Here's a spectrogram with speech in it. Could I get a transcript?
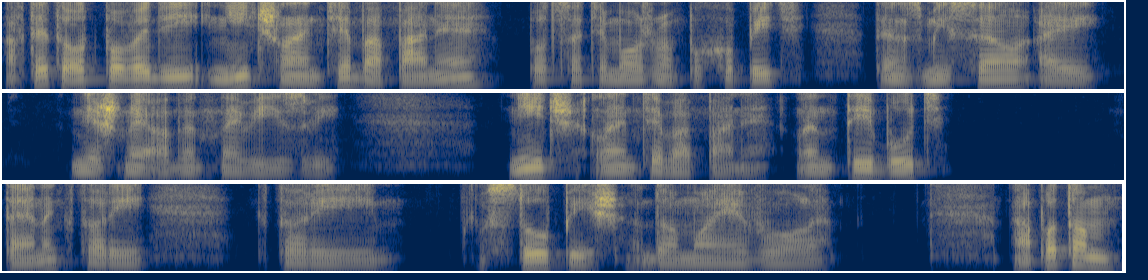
A v tejto odpovedi nič len teba, pane, v podstate môžeme pochopiť ten zmysel aj dnešnej adventnej výzvy. Nič, len teba, pane. Len ty buď ten, ktorý, ktorý vstúpiš do mojej vôle. A potom,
